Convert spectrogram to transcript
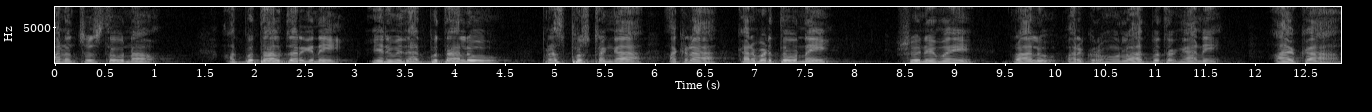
మనం చూస్తూ ఉన్నాం. అద్భుతాలు జరిగినాయి. ఎనిమిది అద్భుతాలు ప్రస్పష్టంగా అక్కడ కనబడుతూ ఉన్నాయి. శూన్యమై రాలు వరగృహంలో అద్భుతం కానీ ఆ యొక్క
